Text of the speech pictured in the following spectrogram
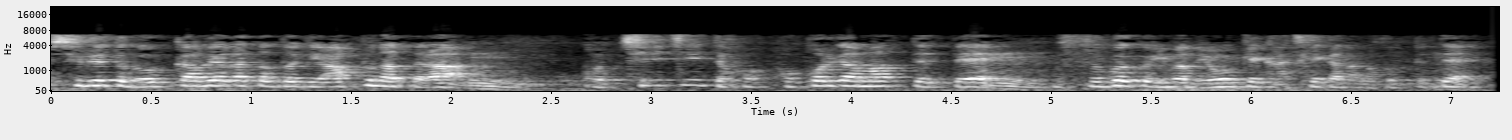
うシルエットが浮かび上がった時アップになったら、うん。こうチリチリってほほこりが待ってて、うん。すごいこう今の 4K か 8K かなんか撮ってて、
